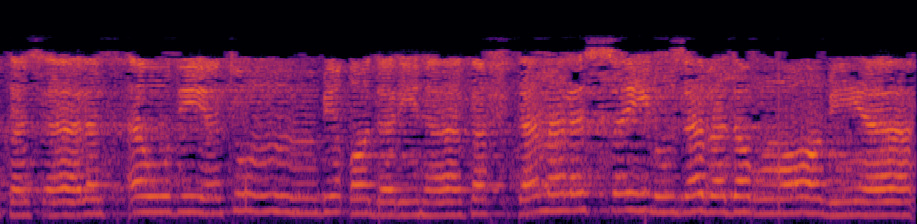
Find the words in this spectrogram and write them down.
فسالت أودية بقدرها فاحتمل السيل زبدا رابيا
